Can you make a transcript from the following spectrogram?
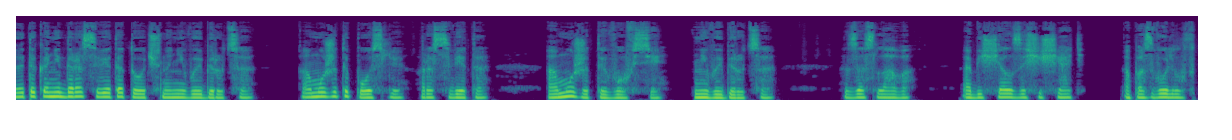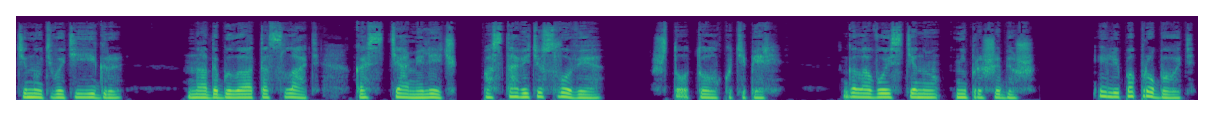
Этак они до рассвета точно не выберутся, а может и после рассвета, а может и вовсе не выберутся. Заслава обещал защищать, а позволил втянуть в эти игры. Надо было отослать, костями лечь, поставить условия. Что толку теперь? Головой стену не прошибешь. Или попробовать.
